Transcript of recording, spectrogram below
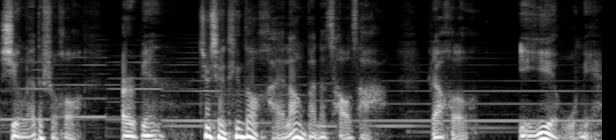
醒来的时候，耳边就像听到海浪般的嘈杂，然后一夜无眠。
